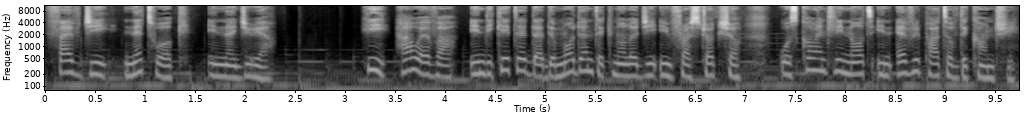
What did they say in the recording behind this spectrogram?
5G network in Nigeria. He, however, indicated that the modern technology infrastructure was currently not in every part of the country.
